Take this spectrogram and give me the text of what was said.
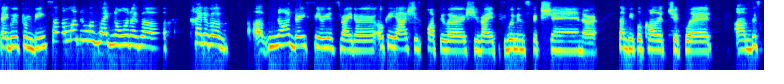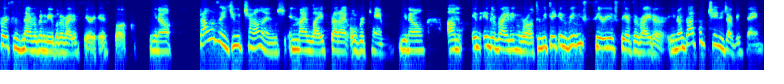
segue from being someone who was like known as a kind of a a not very serious writer. Okay, yeah, she's popular. She writes women's fiction, or some people call it chick lit. Um, this person's never going to be able to write a serious book. You know, that was a huge challenge in my life that I overcame. You know, um, in in the writing world to be taken really seriously as a writer. You know, that book changed everything.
